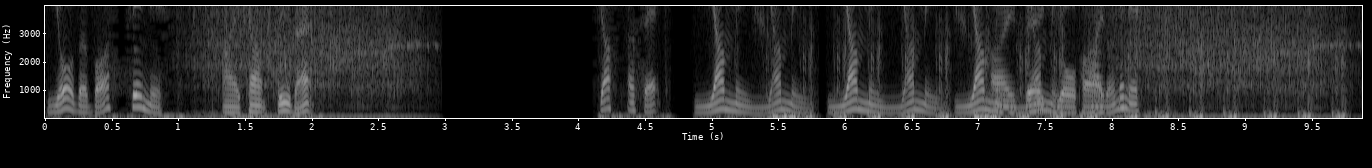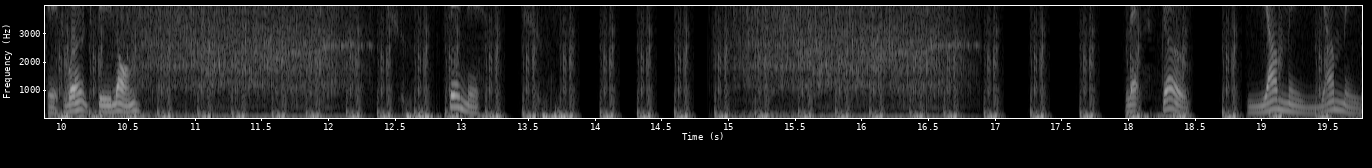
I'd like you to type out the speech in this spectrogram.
You're the boss. Finished. I can't do that. Just a sec. Yummy, yummy, yummy, yummy, yummy. I beg your pardon. Finished. It won't be long. Finished. Let's go. Yummy, yummy,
